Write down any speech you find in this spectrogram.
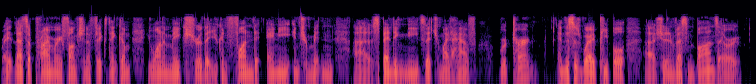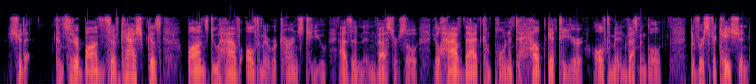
right? That's a primary function of fixed income. You want to make sure that you can fund any intermittent uh, spending needs that you might have. Return and this is where people uh, should invest in bonds or should consider bonds instead of cash because bonds do have ultimate returns to you as an investor. So you'll have that component to help get to your ultimate investment goal. Diversification,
